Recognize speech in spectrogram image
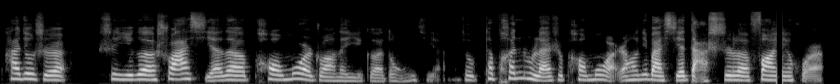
它就是是一个刷鞋的泡沫状的一个东西，就它喷出来是泡沫，然后你把鞋打湿了，放一会儿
